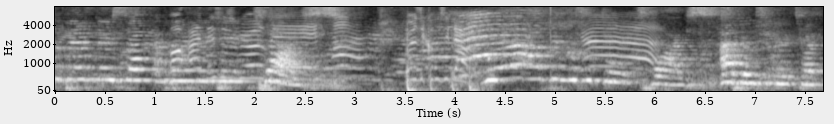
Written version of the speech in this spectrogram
the birthday song and the Oh, and birthday this is cake twice? Rosie, come sit down. Yeah, I think we should do it twice. I think we should do it twice.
